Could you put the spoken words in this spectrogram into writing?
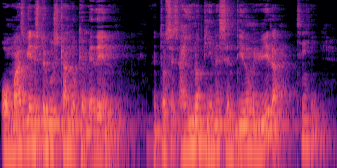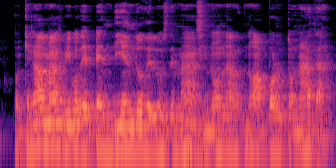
¿O más bien estoy buscando que me den? Entonces ahí no tiene sentido mi vida. Sí porque nada más vivo dependiendo de los demás y no, no aporto nada.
